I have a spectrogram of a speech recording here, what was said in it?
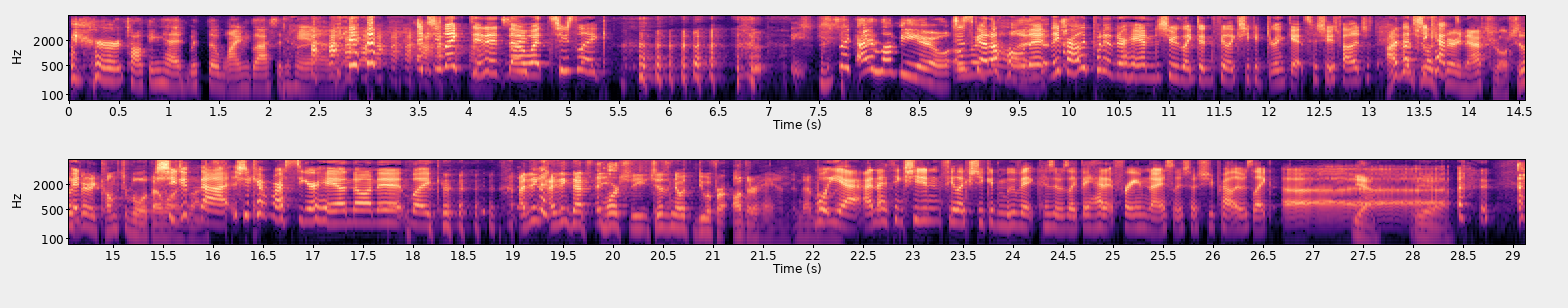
her talking head with the wine glass in hand And she like didn't know what she's like she's like i love you Oh just my gotta God. hold it. They probably put it in her hand and she was like didn't feel like she could drink it. So she was probably just I thought and she, looked kept- very natural. She looked very comfortable with that. she did glass. not. She kept resting her hand on it. Like I think I think that's more. She she doesn't know what to do with her other hand in that Well, yeah, and I think she didn't feel like she could move it because it was like they had it framed nicely, so she probably was like, uh, yeah, yeah.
